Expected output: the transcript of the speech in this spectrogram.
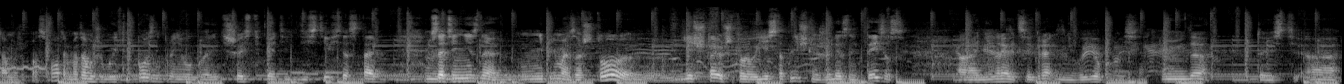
там уже посмотрим, а там уже будет и поздно про него говорить, 6, 5 из 10 все ставят. Mm-hmm. Кстати, не знаю, не понимаю за что, я считаю, что есть отличный железный тезис, а, не нравится игра, не выебывайся. Mm, да. То есть, а,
